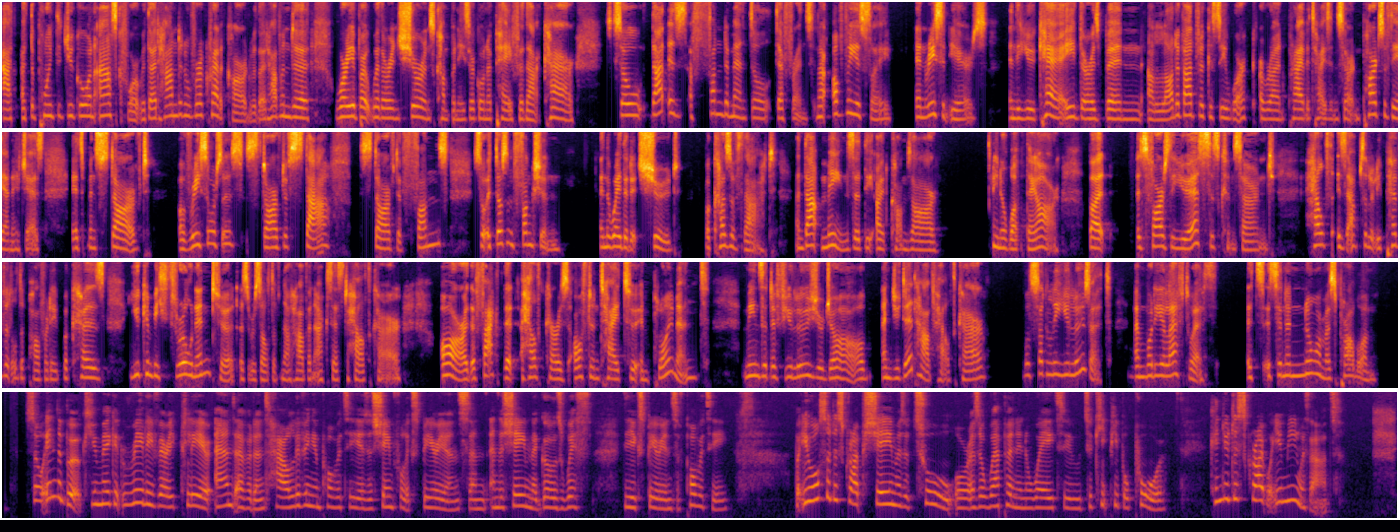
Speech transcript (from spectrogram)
at, at the point that you go and ask for it without handing over a credit card, without having to worry about whether insurance companies are going to pay for that care. So that is a fundamental difference. Now, obviously, in recent years, in the UK, there has been a lot of advocacy work around privatising certain parts of the NHS. It's been starved of resources, starved of staff, starved of funds. So it doesn't function in the way that it should because of that. And that means that the outcomes are, you know, what they are. But as far as the US is concerned, health is absolutely pivotal to poverty because you can be thrown into it as a result of not having access to healthcare or the fact that healthcare is often tied to employment means that if you lose your job and you did have healthcare, well, suddenly you lose it. And what are you left with? It's, it's an enormous problem. So, in the book, you make it really very clear and evident how living in poverty is a shameful experience and, and the shame that goes with the experience of poverty. But you also describe shame as a tool or as a weapon in a way to, to keep people poor. Can you describe what you mean with that?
